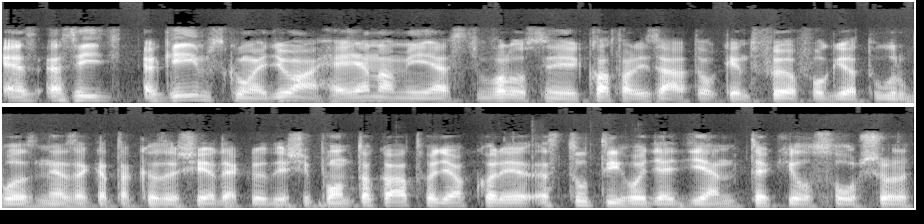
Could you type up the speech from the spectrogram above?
ez, ez így a Gamescom egy olyan helyen, ami ezt valószínűleg katalizátorként föl fogja turbozni ezeket a közös érdeklődési pontokat, hogy akkor ez tuti, hogy egy ilyen tök jó social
